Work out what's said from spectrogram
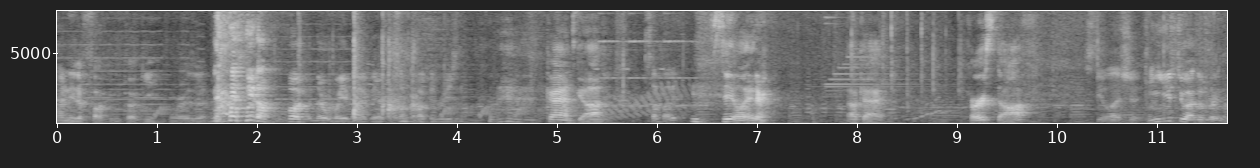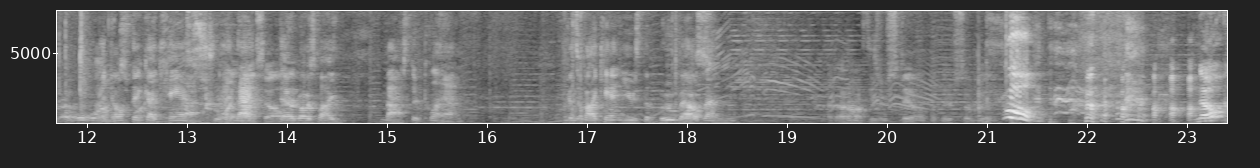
I need a fucking cookie. Where is it? I need a fuck. They're way back there for some fucking reason. Kyan's gone. What's up, buddy? See you later. Okay. First off, Steal that shit. Can you use two items right in a row? Oh, I don't think I can. And that, myself. there goes my master plan. Because if I can't use the boo bell, then I don't know if these are stale, but they're so good. Oh! no,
